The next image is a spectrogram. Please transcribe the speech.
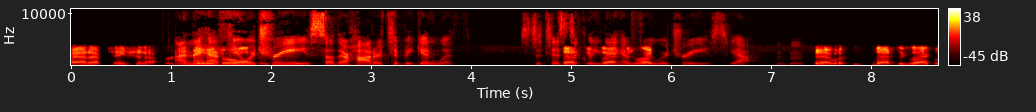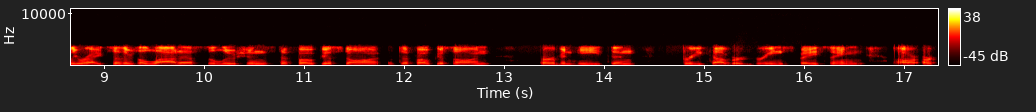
adaptation efforts. And they those have fewer often, trees, so they're hotter to begin with. Statistically, exactly they have right. fewer trees. Yeah. Mm-hmm. Yeah, that's exactly right. So there's a lot of solutions to focus on to focus on urban heat and tree cover, green spacing, are, are,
